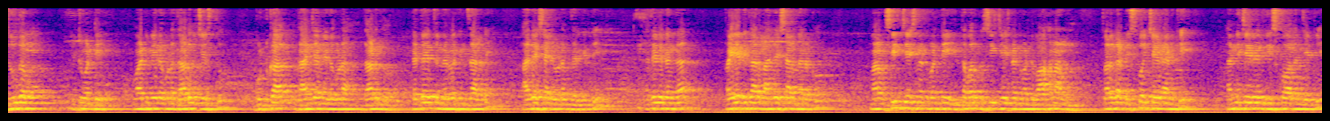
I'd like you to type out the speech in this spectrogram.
జూదము ఇటువంటి వాటి మీద కూడా దాడులు చేస్తూ గుట్కా గాంజా మీద కూడా దాడులు పెద్ద ఎత్తున నిర్వహించాలని ఆదేశాలు ఇవ్వడం జరిగింది. అదేవిధంగా పై అధికారుల ఆదేశాల మేరకు మనం సీజ్ చేసినటువంటి ఇంతవరకు సీజ్ చేసినటువంటి వాహనాలను త్వరగా డిస్పోజ్ చేయడానికి అన్ని చర్యలు తీసుకోవాలని చెప్పి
